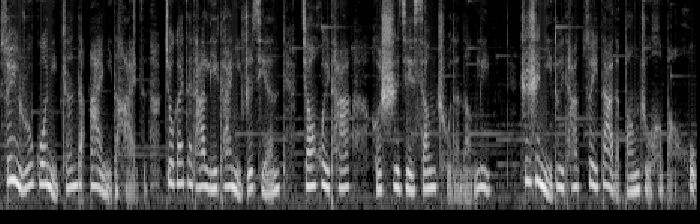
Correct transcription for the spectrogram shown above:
所以，如果你真的爱你的孩子，就该在他离开你之前，教会他和世界相处的能力。这是你对他最大的帮助和保护。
